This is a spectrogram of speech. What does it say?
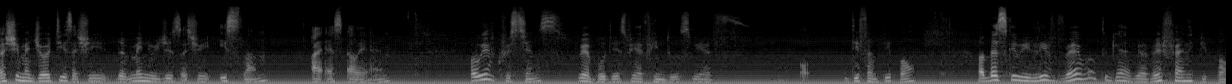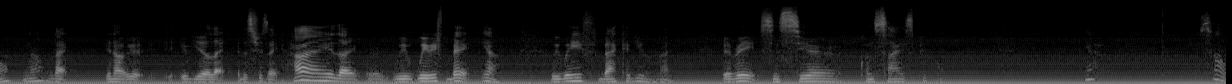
actually majority is actually the main religion is actually Islam I-S-L-A-M but we have Christians we have Buddhists we have Hindus we have different people. But basically we live very well together. We are very friendly people you know like you know if you're like in the streets like hi like uh, we, we wave back yeah we wave back at you like we're very sincere concise people. Yeah. So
